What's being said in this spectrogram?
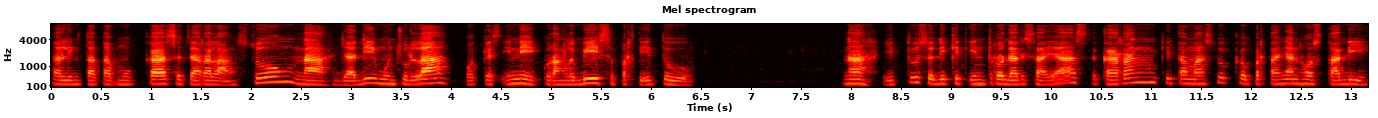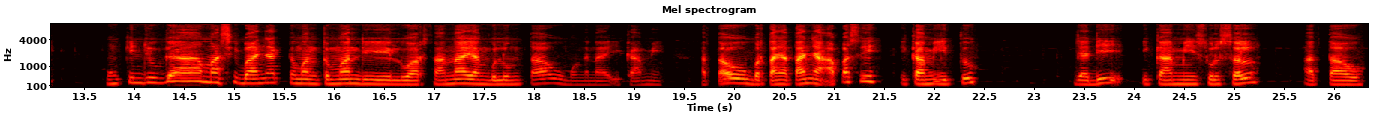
saling tatap muka secara langsung. Nah, jadi muncullah podcast ini, kurang lebih seperti itu. Nah, itu sedikit intro dari saya. Sekarang kita masuk ke pertanyaan host tadi. Mungkin juga masih banyak teman-teman di luar sana yang belum tahu mengenai IKAMI atau bertanya-tanya apa sih IKAMI itu? Jadi, IKAMI Sulsel atau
